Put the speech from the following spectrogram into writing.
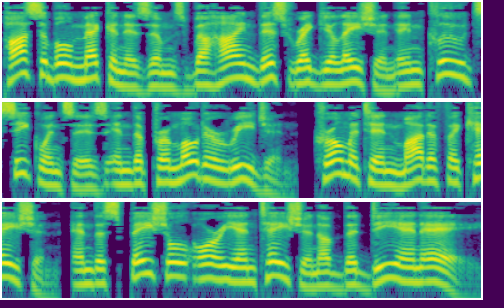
Possible mechanisms behind this regulation include sequences in the promoter region, chromatin modification, and the spatial orientation of the DNA.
